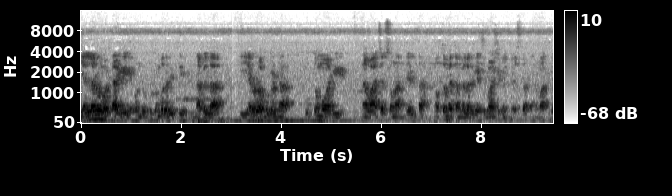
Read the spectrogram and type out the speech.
ಎಲ್ಲರೂ ಒಟ್ಟಾಗಿ ಒಂದು ಕುಟುಂಬದ ರೀತಿ ನಾವೆಲ್ಲ ಈ ಎರಡು ಹಬ್ಬಗಳನ್ನ ಉತ್ತಮವಾಗಿ ನಾವು ಆಚರಿಸೋಣ ಅಂತ ಹೇಳ್ತಾ, ಮತ್ತೊಮ್ಮೆ ತಮ್ಮೆಲ್ಲರಿಗೆ ಶುಭಾಶಯಗಳನ್ನು ತಿಳಿಸ್ತಾ ನನ್ನ ಧನ್ಯವಾದ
